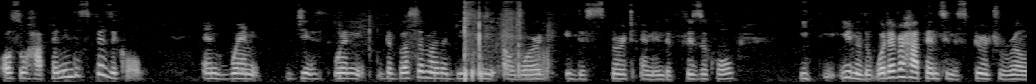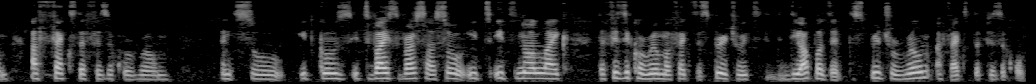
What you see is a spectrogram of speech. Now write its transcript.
also happen in this physical. And when when the blessed mother gives me a word in the spirit and in the physical it you know the, whatever happens in the spiritual realm affects the physical realm and so it goes it's vice versa. So it's it's not like the physical realm affects the spiritual it's the opposite. The spiritual realm affects the physical.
